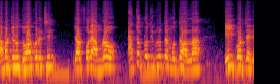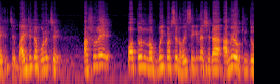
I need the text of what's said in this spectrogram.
আমার জন্য দোয়া করেছেন, যার ফলে আমরাও এত প্রতিকূলতার মধ্যে আল্লাহ এই পর্যায়ে রেখেছে। ভাই যেটা বলেছে, আসলে পতন নব্বই পার্সেন্ট হয়েছে কিনা সেটা আমিও কিন্তু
